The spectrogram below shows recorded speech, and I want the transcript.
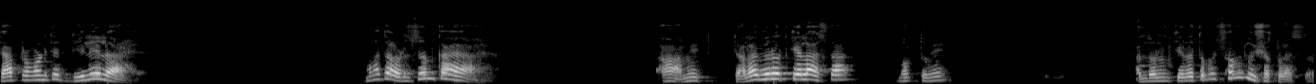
त्याप्रमाणे ते दिलेलं आहे. मग आता अडचण काय आहे? हा आम्ही त्याला विरोध केला असता मग तुम्ही आंदोलन केलं तर मग समजू शकलं असतं.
